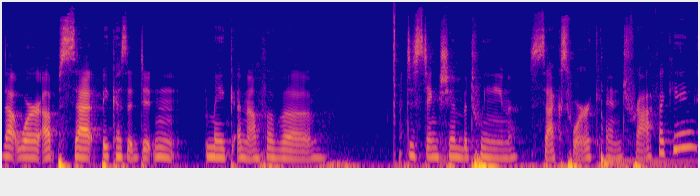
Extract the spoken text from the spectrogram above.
that were upset because it didn't make enough of a distinction between sex work and trafficking.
